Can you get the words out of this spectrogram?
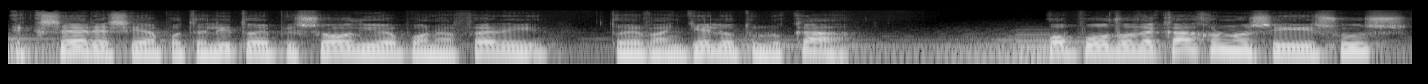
Εξαίρεση αποτελεί το επεισόδιο που αναφέρει το Ευαγγέλιο του Λουκά, όπου ο 12χρονος Ιησούς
